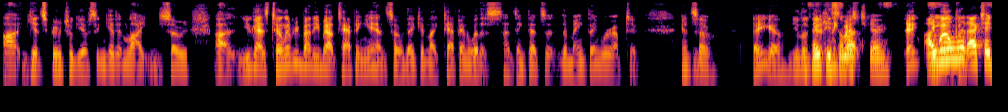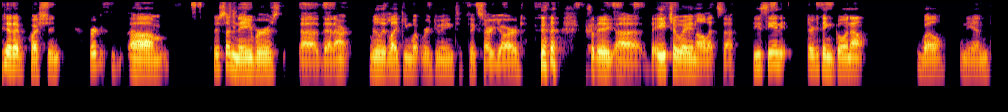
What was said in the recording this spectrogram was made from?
uh, get spiritual gifts and get enlightened. So, uh, you guys tell everybody about tapping in so they can like tap in with us. I think that's a, the main thing we're up to. And Mm. so, there you go. You look. Thank good. you Any so questions? much, Gary. Hey, Uh, you're you know welcome. what? Actually, I did have a question. We're, um, there's some neighbors uh, that aren't really liking what we're doing to fix our yard. so they, uh, the HOA and all that stuff. Do you see any everything going out well in the end?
